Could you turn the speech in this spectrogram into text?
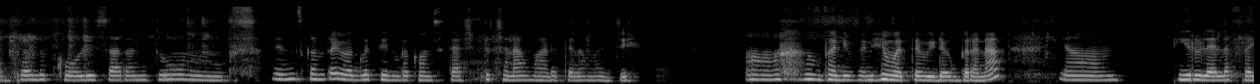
ಅದರಲ್ಲೂ ಕೋಳಿ ಸಾರಂತೂ ನೆನೆಸ್ಕೊಂಡ್ರೆ ಇವಾಗಲೇ ತಿನ್ನಬೇಕು ಅನಿಸುತ್ತೆ. ಅಷ್ಟು ಚೆನ್ನಾಗಿ ಮಾಡುತ್ತೆ ನಮ್ಮ ಅಜ್ಜಿ. ಬನ್ನಿ ಬನ್ನಿ, ಮತ್ತೆ ವೀಡಿಯೋಗೆ ಬರೋಣ. ಈರುಳ್ಳಿ ಎಲ್ಲ ಫ್ರೈ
